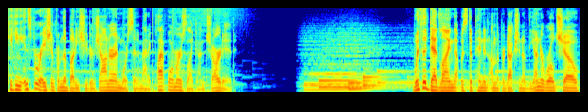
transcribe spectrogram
taking inspiration from the buddy shooter genre and more cinematic platformers like Uncharted. With a deadline that was dependent on the production of the Underworld show,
